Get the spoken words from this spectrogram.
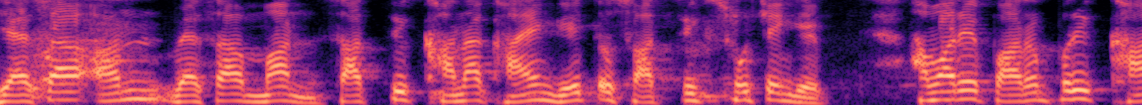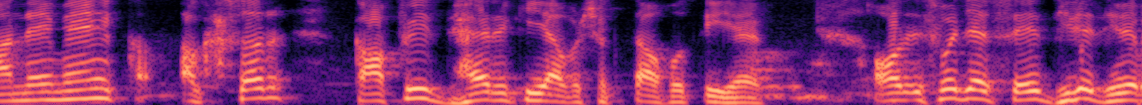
जैसा अन्न वैसा मन। सात्विक खाना खाएँगे तो सात्विक सोचेंगे। हमारे पारंपरिक खाने में अक्सर काफ़ी धैर्य की आवश्यकता होती है और इस वजह से धीरे धीरे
